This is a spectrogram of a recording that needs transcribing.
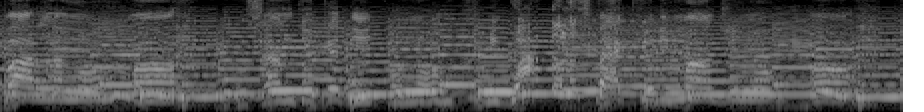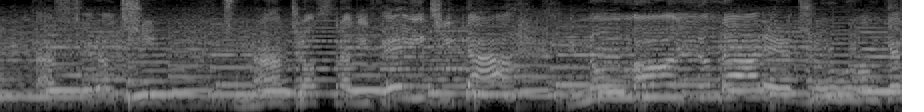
parlano ma non sento che dicono. Mi guardo allo specchio ed immagino oh, di essere al cibo su una giostra di felicità. E non voglio andare giù anche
